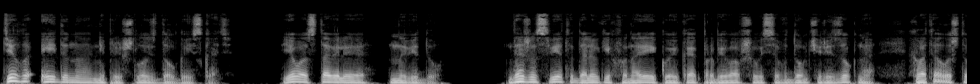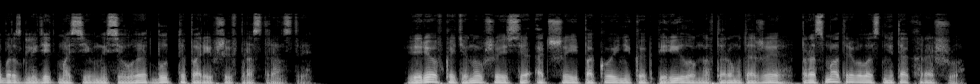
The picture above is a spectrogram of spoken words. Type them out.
Тело Эйдена не пришлось долго искать. Его оставили на виду. Даже света далеких фонарей, кое-как пробивавшегося в дом через окна, хватало, чтобы разглядеть массивный силуэт, будто паривший в пространстве. Веревка, тянувшаяся от шеи покойника к перилам на втором этаже, просматривалась не так хорошо,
